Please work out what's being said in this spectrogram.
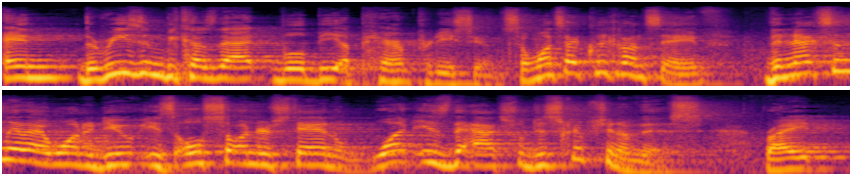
And the reason because that will be apparent pretty soon. So once I click on save, the next thing that I want to do is also understand what is the actual description of this, right?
